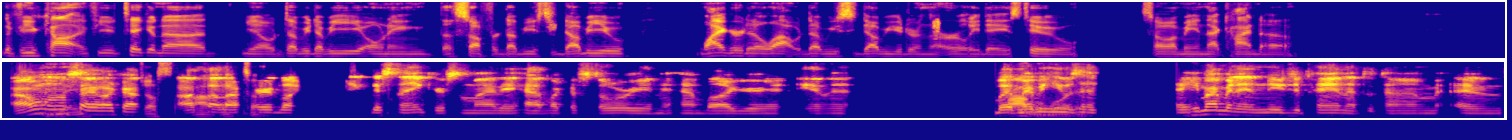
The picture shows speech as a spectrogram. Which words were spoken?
if you count if you take in uh you know WWE owning the stuff for WCW, Liger did a lot with WCW during the early days too. So I mean that kind of I don't want to say like I, I thought I heard like the Snake or somebody had like a story and they had Liger in, in it. But maybe he was in. He might have been in New Japan at the time, and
